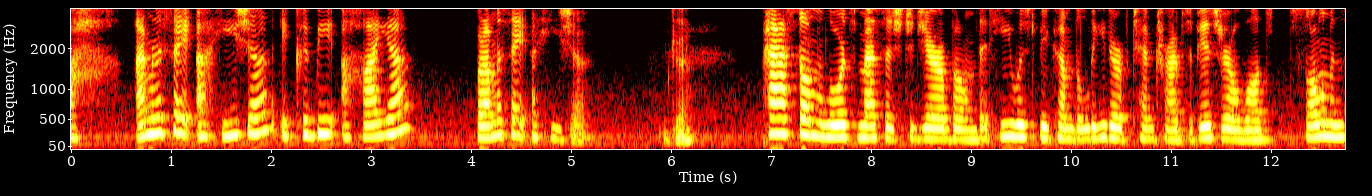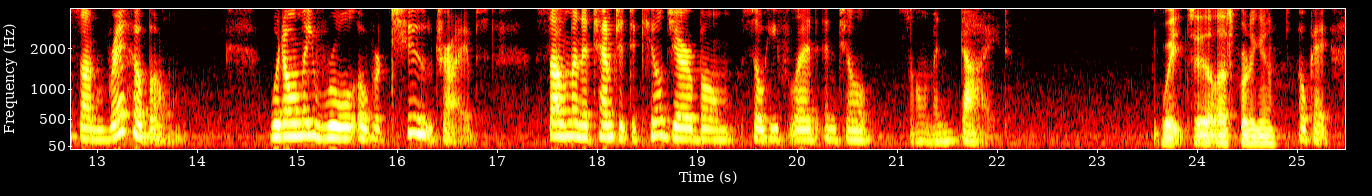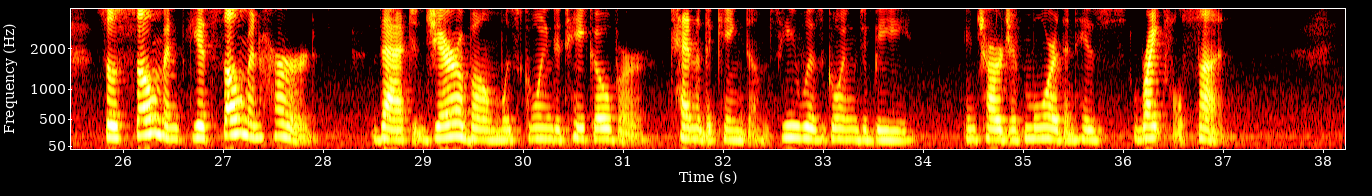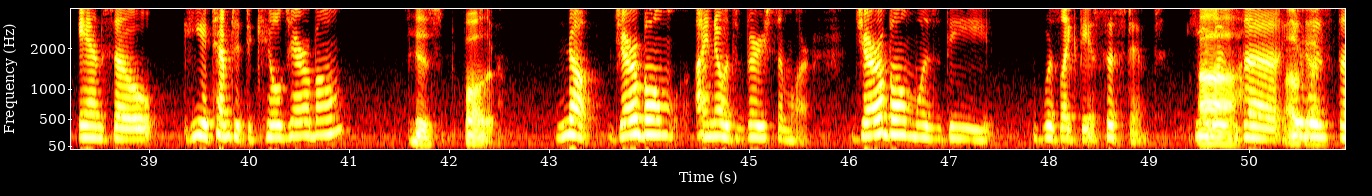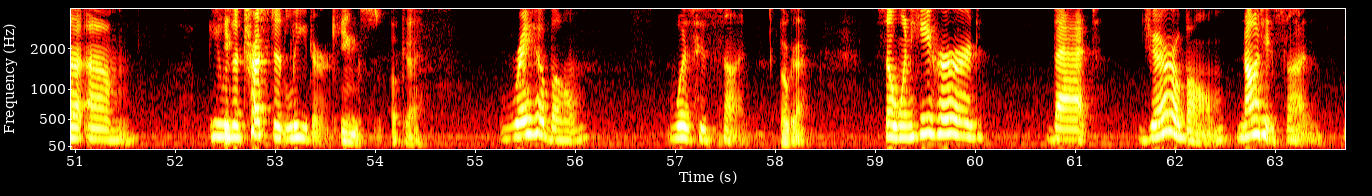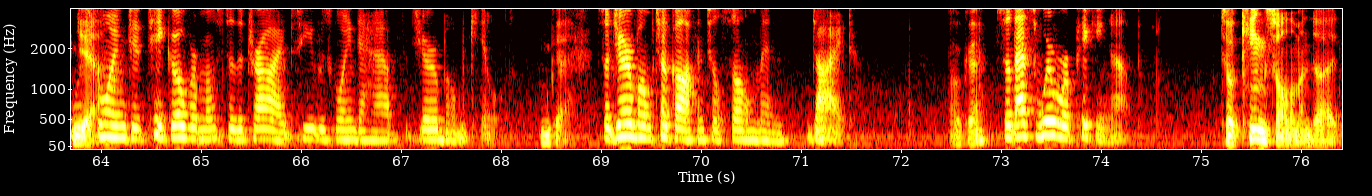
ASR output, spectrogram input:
ah, i'm going to say ahijah it could be ahiah but i'm going to say ahijah Okay. passed on the lord's message to jeroboam that he was to become the leader of 10 tribes of israel while solomon's son rehoboam would only rule over two tribes solomon attempted to kill jeroboam so he fled until solomon died Wait, say that last part again. Okay. So Solomon, because Solomon heard that Jeroboam was going to take over 10 of the kingdoms. He was going to be in charge of more than his rightful son. And so he attempted to kill Jeroboam. His father. No, Jeroboam, I know it's very similar. Jeroboam was the was like the assistant. He Ah, was the he okay. was the um he was a trusted leader. King's. Okay. Rehoboam was his son. Okay. So when he heard that Jeroboam, not his son, was Yeah. going to take over most of the tribes, he was going to have Jeroboam killed. Okay. So Jeroboam took off until Solomon died. Okay. So that's where we're picking up Till King Solomon died.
